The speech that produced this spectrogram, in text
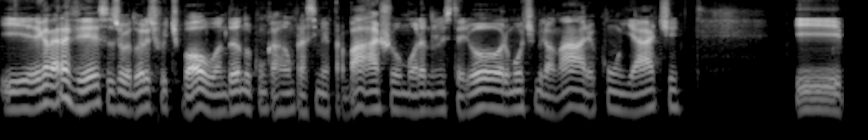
E a galera vê esses jogadores de futebol andando com o carrão para cima e para baixo, morando no exterior, multimilionário, com um iate. E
